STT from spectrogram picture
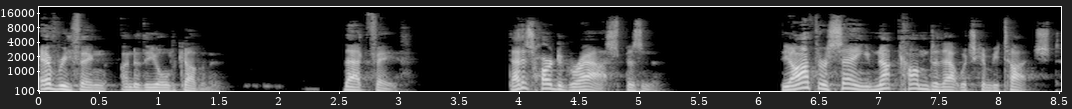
everything under the old covenant. That faith. That is hard to grasp, isn't it? The author is saying you've not come to that which can be touched.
